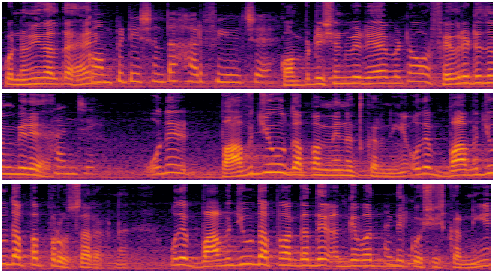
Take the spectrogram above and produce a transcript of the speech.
ਕੋਈ ਨਵੀਂ ਗੱਲ ਤਾਂ ਹੈ ਨਹੀਂ। ਕੰਪੀਟੀਸ਼ਨ ਤਾਂ ਹਰ ਫੀਲਡ 'ਚ ਹੈ। ਕੰਪੀਟੀਸ਼ਨ ਵੀ ਰਿਹਾ ਬੇਟਾ ਔਰ ਫੇਵਰਿਟਿਜ਼ਮ ਵੀ ਰਿਹਾ। ਹਾਂਜੀ। ਉਹਦੇ ਬਾਵਜੂਦ ਆਪਾਂ ਮਿਹਨਤ ਕਰਨੀ ਹੈ ਉਹਦੇ ਬਾਵਜੂਦ ਆਪਾਂ ਭਰੋਸਾ ਰੱਖਣਾ ਉਹਦੇ ਬਾਵਜੂਦ ਆਪਾਂ ਅੱਗੇ ਦੇ ਅੱਗੇ ਵਧਣ ਦੀ ਕੋਸ਼ਿਸ਼ ਕਰਨੀ ਹੈ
